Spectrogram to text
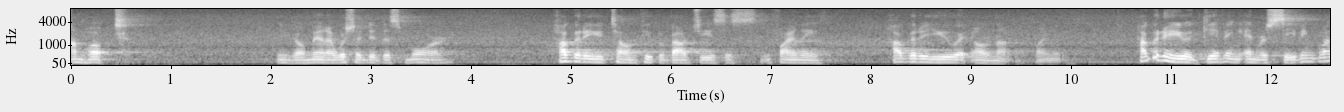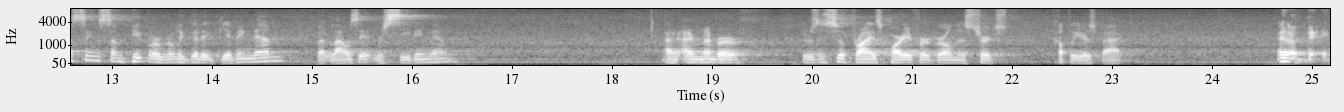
I'm hooked. You go, man, I wish I did this more. How good are you telling people about Jesus? And finally, how good are you at, oh, not finally. How good are you at giving and receiving blessings? Some people are really good at giving them, but lousy at receiving them. I, I remember there was a surprise party for a girl in this church a couple years back. And a big,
